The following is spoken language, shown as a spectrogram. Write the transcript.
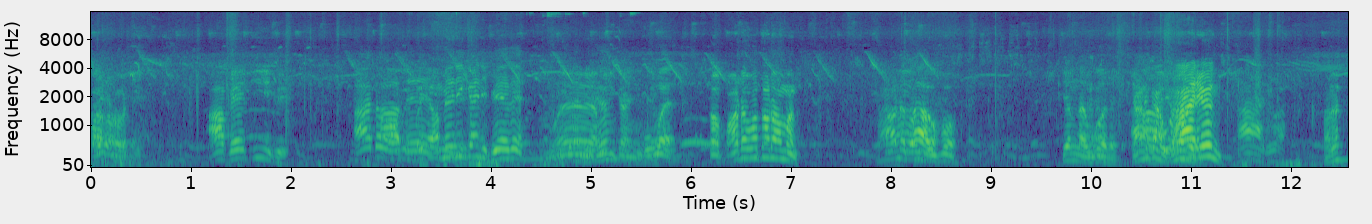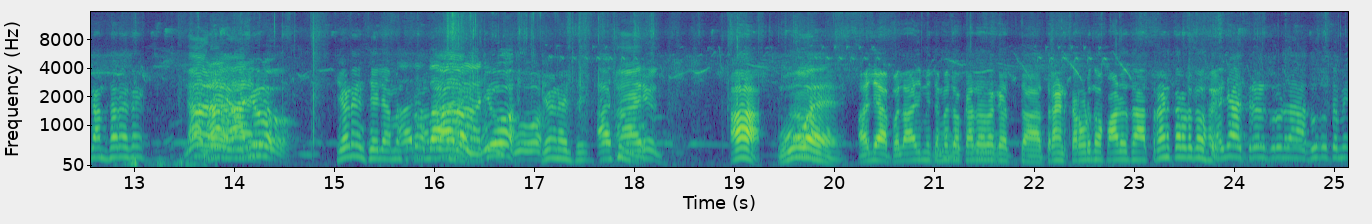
આ ભેંચી છે. આ ભેંચી છે આ તો અમેરિકાની ભેળ છે. ઓય. તો પાડો વતાડો અમન. ઊભો. કેમ ના ઊભો છે? ભરત કામ સરસ છે? ના ના આર્યો જો કેણે છે લે અમન આર્યો કેણે છે? આ શું? આર્યો હા ઓય અલ્યા ભલા આદમી તમે તો કહેતા હતા કે ત- ત્રણ કરોડ નો પાડો છે. આ ત્રણ કરોડ નો છે. અલ્યા ત્રણ કરોડ આ દૂધું તમે.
